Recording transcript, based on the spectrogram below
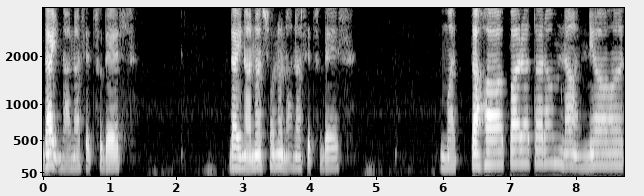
第7節です。第7章の7節です。マッタハパラタラムナニャー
